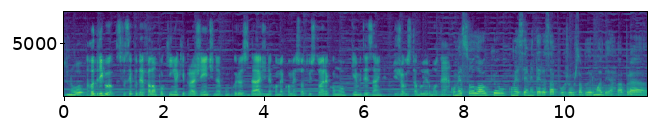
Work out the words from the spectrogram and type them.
de novo. Rodrigo, se você puder falar um pouquinho aqui pra gente, né, com curiosidade, né, como é que começou a tua história como game designer de jogos de tabuleiro moderno? Começou logo que eu comecei a me interessar por jogos de tabuleiro moderno. Lá pra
